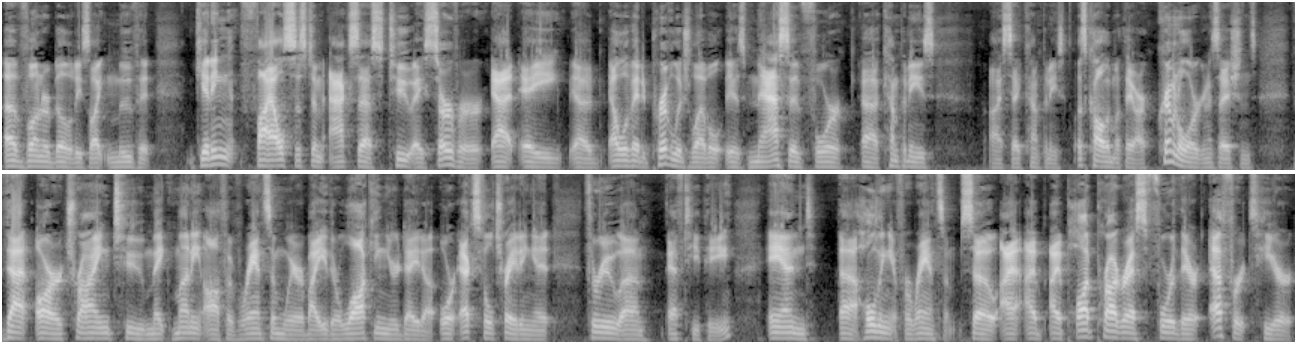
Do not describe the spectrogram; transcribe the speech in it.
of vulnerabilities like MOVEit, getting file system access to a server at a elevated privilege level is massive for uh, companies i say companies let's call them what they are criminal organizations that are trying to make money off of ransomware by either locking your data or exfiltrating it through um, ftp and uh, holding it for ransom. So I, I, I, applaud progress for their efforts here.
